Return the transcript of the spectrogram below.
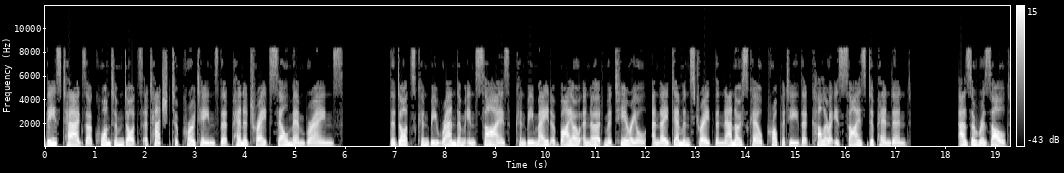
These tags are quantum dots attached to proteins that penetrate cell membranes. The dots can be random in size, can be made of bio-inert material, and they demonstrate the nanoscale property that color is size-dependent. As a result,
